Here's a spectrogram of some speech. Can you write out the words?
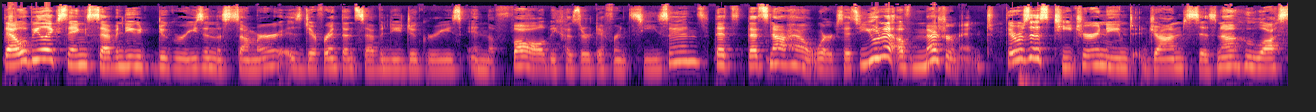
That would be like saying 70 degrees in the summer is different than 70 degrees in the fall because they're different seasons. That's that's not how it works. It's a unit of measurement. There was this teacher named John Cisna who lost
